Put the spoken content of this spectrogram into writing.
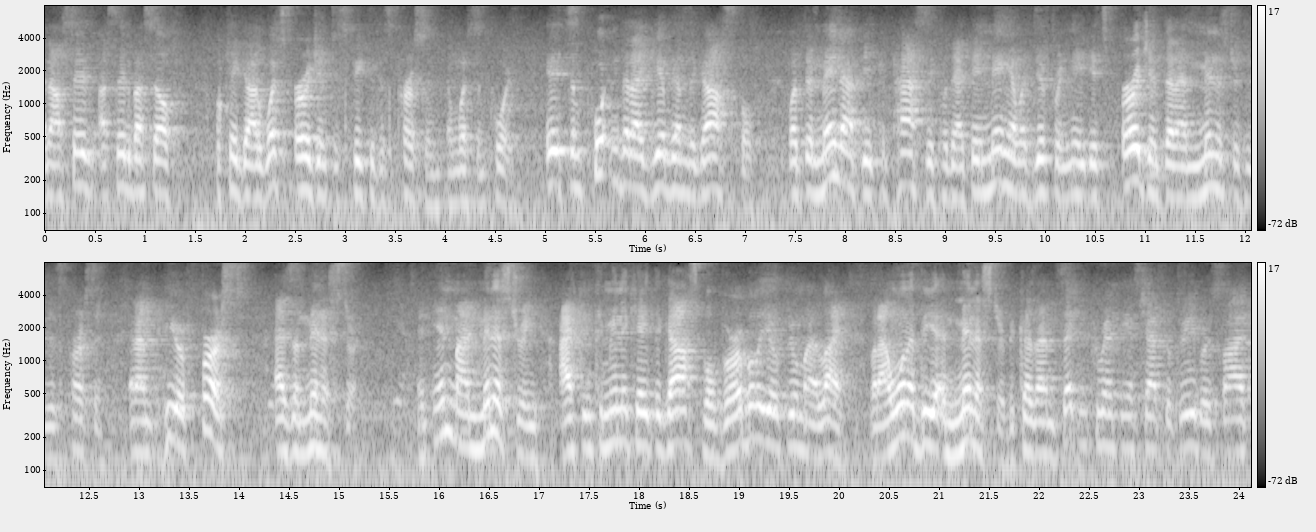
and I'll say, i say to myself, okay, God, what's urgent to speak to this person and what's important? It's important that I give them the gospel, but there may not be capacity for that. They may have a different need. It's urgent that I minister to this person. And I'm here first as a minister. And in my ministry, I can communicate the gospel verbally or through my life. But I want to be a minister because I'm 2 Corinthians chapter 3, verse 5.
